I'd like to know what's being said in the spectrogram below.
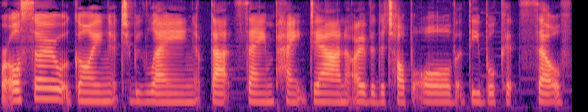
We're also going to be laying that same paint down over the top of the book itself.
